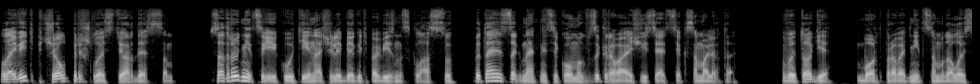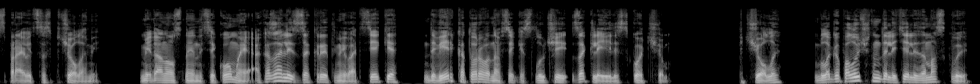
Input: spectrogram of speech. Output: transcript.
Ловить пчел пришлось стюардессам. Сотрудницы Якутии начали бегать по бизнес-классу, пытаясь загнать насекомых в закрывающийся отсек самолета. В итоге бортпроводницам удалось справиться с пчелами. Медоносные насекомые оказались закрытыми в отсеке, дверь которого на всякий случай заклеили скотчем. Пчелы благополучно долетели до Москвы,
